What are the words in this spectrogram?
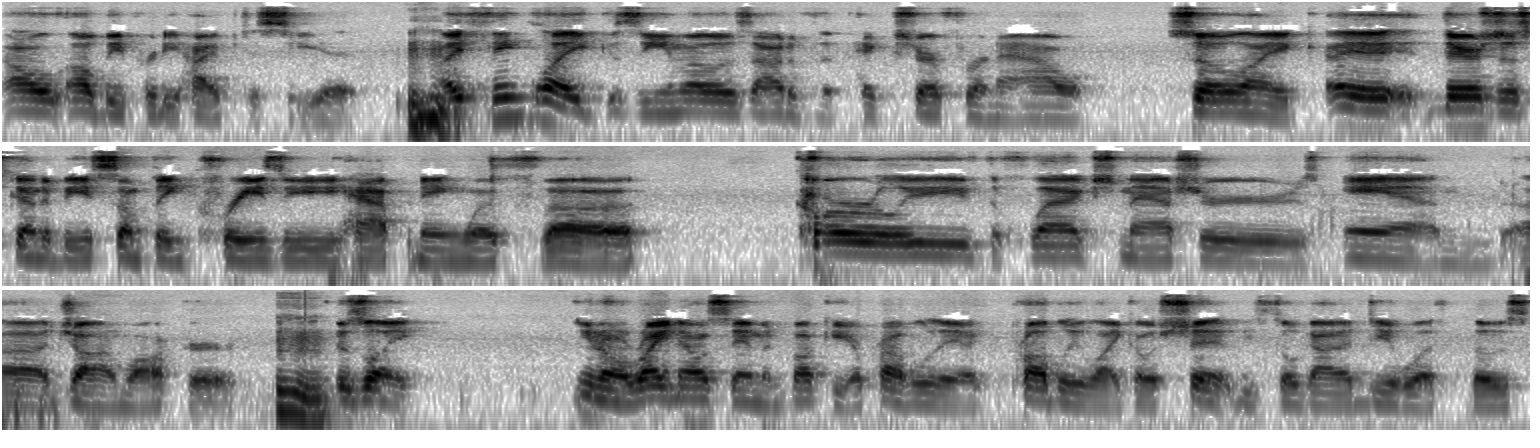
I'll I'll be pretty hyped to see it. Mm-hmm. I think like Zemo is out of the picture for now. So like, eh, there's just gonna be something crazy happening with uh, Karli, the Flag Smashers, and uh, John Walker. Because mm-hmm. like, you know, right now Sam and Bucky are probably probably like, oh shit, we still got to deal with those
